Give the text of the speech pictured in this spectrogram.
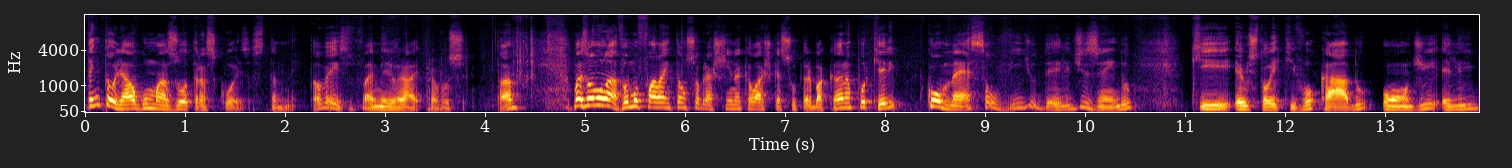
tenta olhar algumas outras coisas também. Talvez vai melhorar para você, tá? Mas vamos lá, vamos falar então sobre a China, que eu acho que é super bacana, porque ele começa o vídeo dele dizendo que eu estou equivocado, onde ele,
